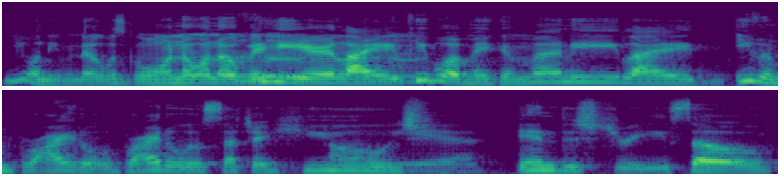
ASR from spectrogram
you don't even know what's going on over mm-hmm, here. Like mm-hmm. people are making money. Like even bridal, bridal is such a oh, huge oh, yeah. industry. So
